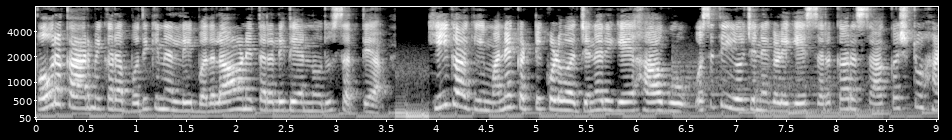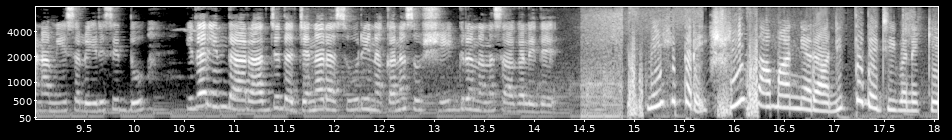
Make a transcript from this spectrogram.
ಪೌರ ಕಾರ್ಮಿಕರ ಬದುಕಿನಲ್ಲಿ ಬದಲಾವಣೆ ತರಲಿದೆ ಅನ್ನೋದು ಸತ್ಯ. ಹೀಗಾಗಿ ಮನೆ ಕಟ್ಟಿಕೊಳ್ಳುವ ಜನರಿಗೆ ಹಾಗೂ ವಸತಿ ಯೋಜನೆಗಳಿಗೆ ಸರ್ಕಾರ ಸಾಕಷ್ಟು ಹಣ ಮೀಸಲು ಇರಿಸಿದ್ದು, ಇದರಿಂದ ರಾಜ್ಯದ ಜನರ ಸೂರಿನ ಕನಸು ಶೀಘ್ರ ನನಸಾಗಲಿದೆ. ಸ್ನೇಹಿತರೆ, ಶ್ರೀ ಸಾಮಾನ್ಯರ ನಿತ್ಯದ ಜೀವನಕ್ಕೆ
